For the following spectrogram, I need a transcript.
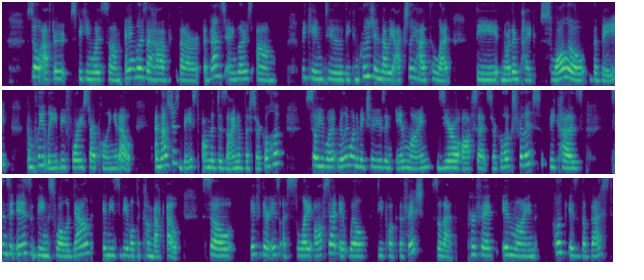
So after speaking with some anglers I have that are advanced anglers, um, we came to the conclusion that we actually had to let the northern pike swallow the bait completely before you start pulling it out. And that's just based on the design of the circle hook. So you want, really want to make sure you're using inline zero offset circle hooks for this because since it is being swallowed down, it needs to be able to come back out. So if there is a slight offset, it will deep hook the fish. So that perfect inline hook is the best.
